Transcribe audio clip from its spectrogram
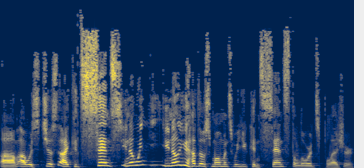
Um, I was just, I could sense, you know, when you know you have those moments where you can sense the Lord's pleasure.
